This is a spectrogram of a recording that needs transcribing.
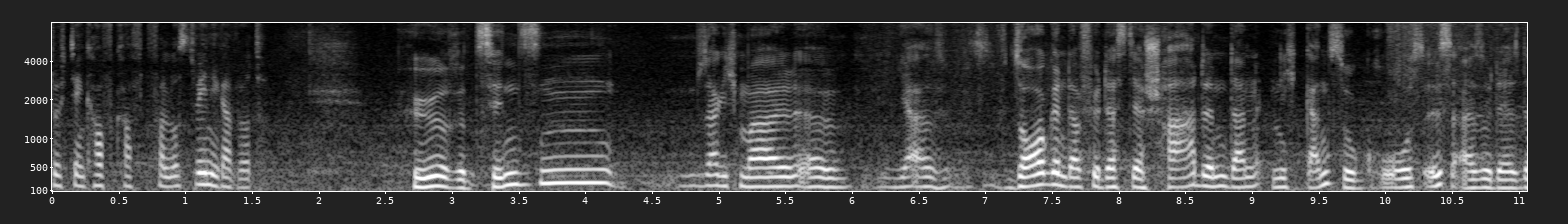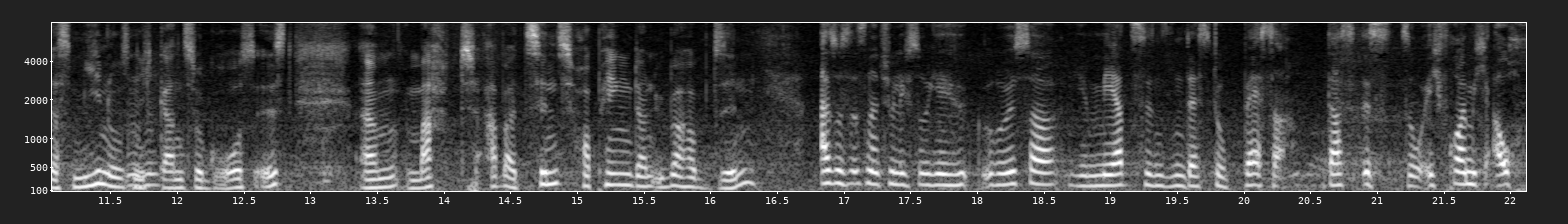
durch den Kaufkraftverlust weniger wird. Höhere Zinsen sage ich mal, äh, ja, sorgen dafür, dass der Schaden dann nicht ganz so groß ist, also der, das Minus mhm. nicht ganz so groß ist. Ähm, macht aber Zinshopping dann überhaupt Sinn? Also es ist natürlich so, je größer, je mehr Zinsen, desto besser. Das ist so. Ich freue mich auch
